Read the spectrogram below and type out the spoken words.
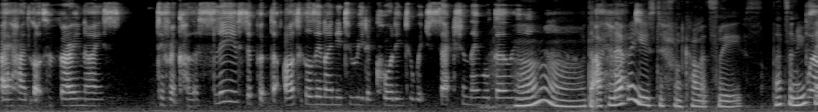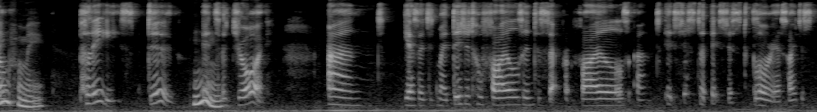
I had lots of very nice different colour sleeves to put the articles in I need to read according to which section they will go in. Ah, I've I never had- used different colored sleeves. That's a new Well- thing for me. Please do. Mm. It's a joy. And yes, I did my digital files into separate files and it's just a, it's just glorious. I just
